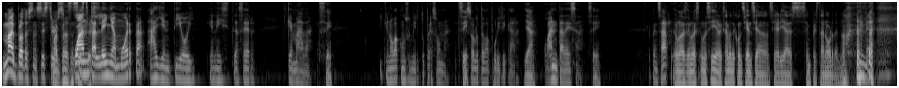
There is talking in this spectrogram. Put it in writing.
My brothers and sisters, brothers and ¿cuánta sisters. leña muerta hay en ti hoy que necesita ser quemada? Sí. Y que no va a consumir tu persona. Sí. Que solo te va a purificar. Ya. Yeah. ¿Cuánta de esa? Sí. Que pensar. Una, una, una, sí, un examen de conciencia seria es, siempre está en orden, ¿no?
